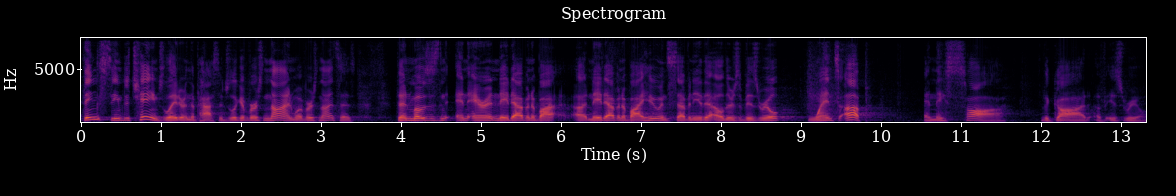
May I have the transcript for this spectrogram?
things seem to change later in the passage. Look at verse 9, what verse 9 says. Then Moses and Aaron, Nadab and, uh, Nadab and Abihu, and 70 of the elders of Israel went up, and they saw the God of Israel.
